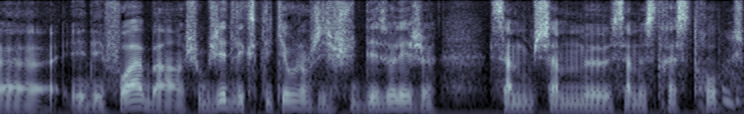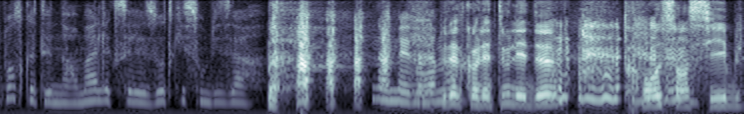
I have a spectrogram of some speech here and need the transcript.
Euh, et des fois, ben, je suis obligé de l'expliquer aux gens. Je dis, je suis désolé, je, ça, me, ça, me, ça me stresse trop. Je pense que t'es normal et que c'est les autres qui sont bizarres. non, mais vraiment. Peut-être qu'on est tous les deux trop sensibles.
